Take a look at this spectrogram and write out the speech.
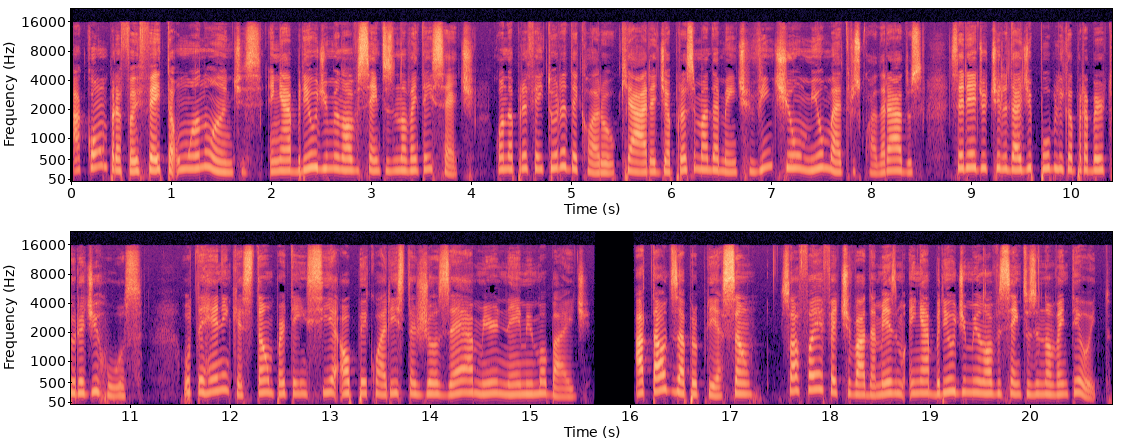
A compra foi feita um ano antes, em abril de 1997, quando a prefeitura declarou que a área de aproximadamente 21 mil metros quadrados seria de utilidade pública para abertura de ruas. O terreno em questão pertencia ao pecuarista José Amir Neme Mobaide. A tal desapropriação só foi efetivada mesmo em abril de 1998.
